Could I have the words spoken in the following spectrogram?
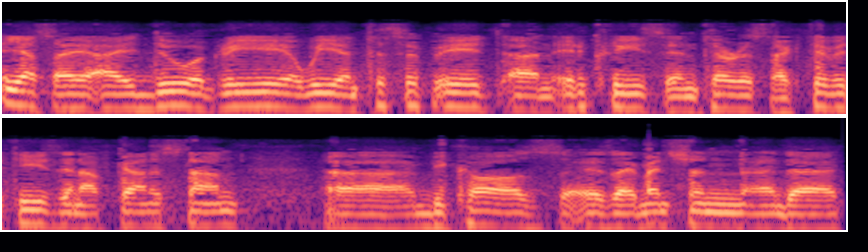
Yes, I, I do agree. We anticipate an increase in terrorist activities in Afghanistan. Uh, because, as I mentioned, uh, the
